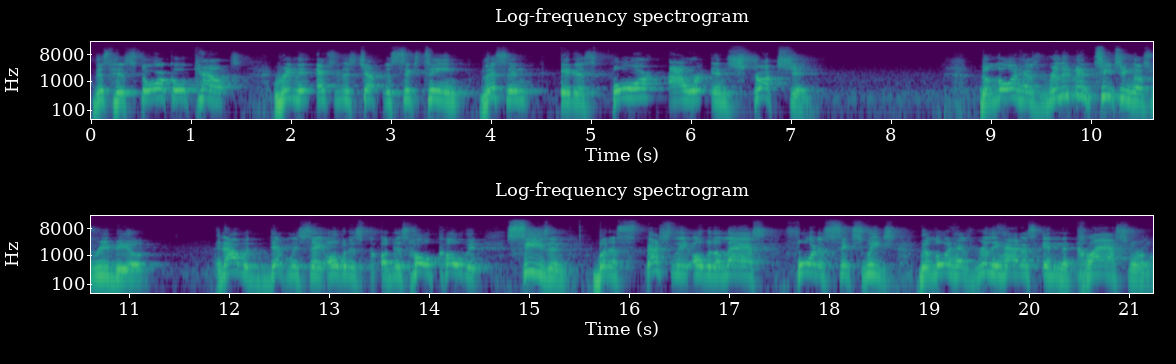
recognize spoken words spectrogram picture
this historical account written in Exodus chapter 16, listen, it is for our instruction. The Lord has really been teaching us rebuild and I would definitely say over this uh, this whole COVID season, but especially over the last four to six weeks, the Lord has really had us in the classroom.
